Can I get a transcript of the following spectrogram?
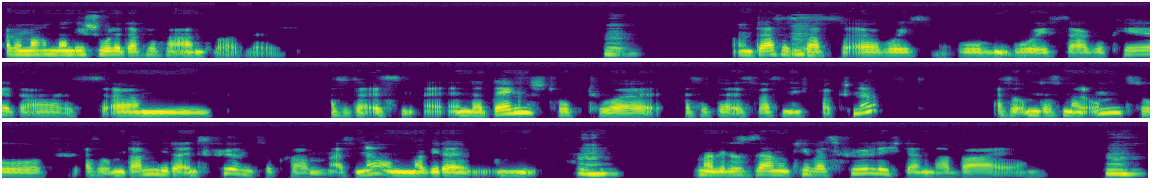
Aber machen dann die Schule dafür verantwortlich. Hm. Und das ist hm. das, äh, wo ich, wo, wo ich sage, okay, da ist, ähm, also da ist in der Denkstruktur, also da ist was nicht verknüpft also um das mal umzu, also um dann wieder ins Fühlen zu kommen, also ne, um mal wieder, um mhm. mal wieder zu sagen, okay, was fühle ich denn dabei? Mhm.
